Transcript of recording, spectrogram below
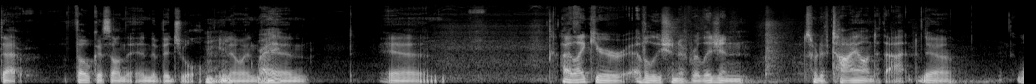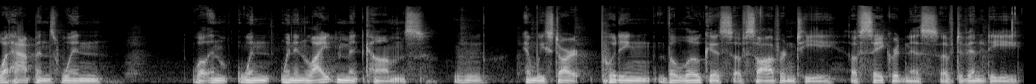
that focus on the individual, mm-hmm. you know, and right. and and I like your evolution of religion sort of tie onto that. yeah, What happens when, well, in, when when enlightenment comes, and we start putting the locus of sovereignty, of sacredness, of divinity,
